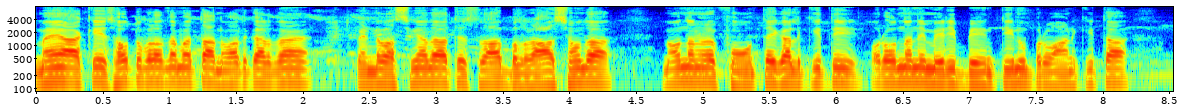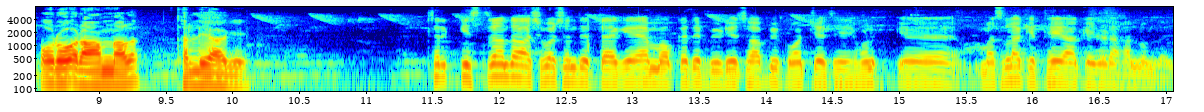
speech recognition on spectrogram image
ਮੈਂ ਆ ਕੇ ਸਭ ਤੋਂ ਪਹਿਲਾਂ ਤਾਂ ਮੈਂ ਧੰਨਵਾਦ ਕਰਦਾ ਪਿੰਡ ਵਾਸੀਆਂ ਦਾ ਤੇ ਸਰਦਾਰ ਬਲਰਾਜ ਸਿੰਘ ਦਾ। ਮੈਂ ਉਹਨਾਂ ਨਾਲ ਫੋਨ ਤੇ ਗੱਲ ਕੀਤੀ ਔਰ ਉਹਨਾਂ ਨੇ ਮੇਰੀ ਬੇਨਤੀ ਨੂੰ ਪ੍ਰਵਾਨ ਕੀਤਾ ਔਰ ਉਹ ਆਰਾਮ ਨਾਲ ਥੱਲੇ ਆ ਗਏ। ਸਰ, ਕਿਸ ਤਰ੍ਹਾਂ ਦਾ ਆਸ਼ਵਾਸਨ ਦਿੱਤਾ ਗਿਆ? ਹੈ ਮੌਕੇ ਤੇ ਵੀਡੀਓ ਸਾਹਿਬ ਵੀ ਪਹੁੰਚੇ ਸੀ ਹੁਣ ਕਿ- ਮਸਲਾ ਕਿੱਥੇ ਆ ਕੇ ਜਿਹੜਾ ਹੱਲ ਹੁੰਦਾ ਜੀ?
